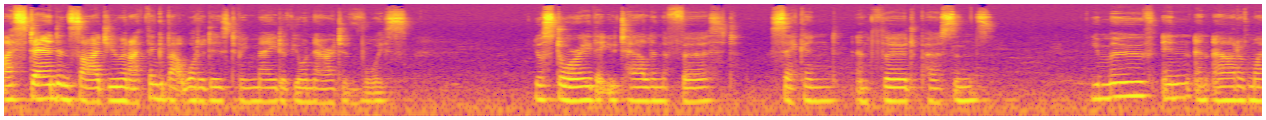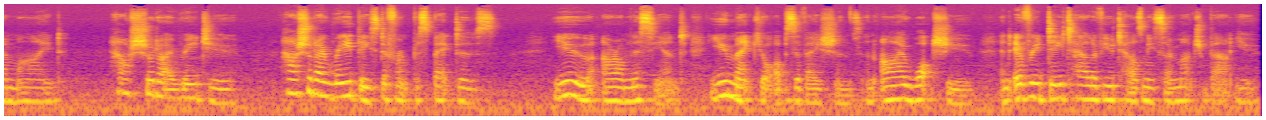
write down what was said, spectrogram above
I stand inside you and I think about what it is to be made of your narrative voice. Your story that you tell in the first, second, and third persons. You move in and out of my mind. How should I read you? How should I read these different perspectives? You are omniscient. You make your observations, and I watch you, and every detail of you tells me so much about you.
